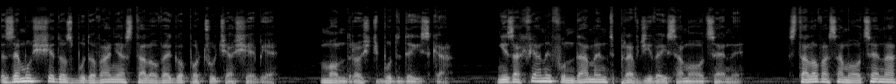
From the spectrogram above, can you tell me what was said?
Zemuś się do zbudowania stalowego poczucia siebie. Mądrość buddyjska. Niezachwiany fundament prawdziwej samooceny. Stalowa samoocena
